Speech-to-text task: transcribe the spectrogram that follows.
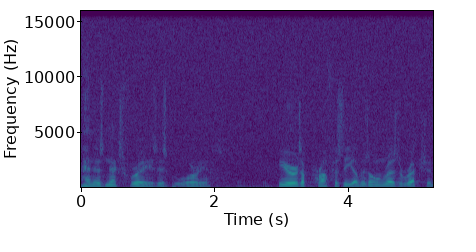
And his next phrase is glorious. Here is a prophecy of his own resurrection.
